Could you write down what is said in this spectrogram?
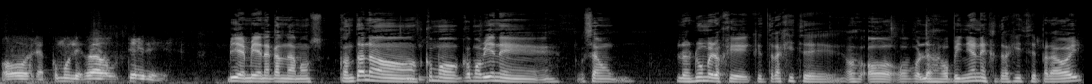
Hola, ¿cómo les va a ustedes? Bien, bien, acá andamos. Contanos cómo, cómo viene, o sea, los números que, que trajiste o, o- o las opiniones que trajiste para hoy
